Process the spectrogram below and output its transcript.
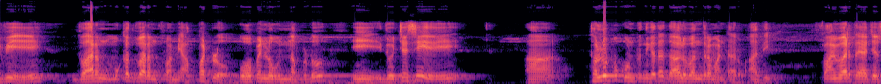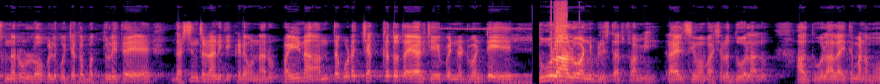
ఇవి ద్వారం ముఖద్వారం స్వామి. అప్పట్లో ఓపెన్లో ఉన్నప్పుడు ఈ ఇది వచ్చేసి తలుపుకు ఉంటుంది కదా దాలువంద్రం అంటారు అది. స్వామివారు తయారు చేసుకున్నారు. లోపలికి వచ్చాక భక్తులైతే దర్శించడానికి ఇక్కడే ఉన్నారు. పైన అంతా కూడా చెక్కతో తయారు చేయబడినటువంటి దూలాలు అని పిలుస్తారు స్వామి. రాయలసీమ భాషలో దూలాలు. ఆ దూలాలు అయితే మనము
